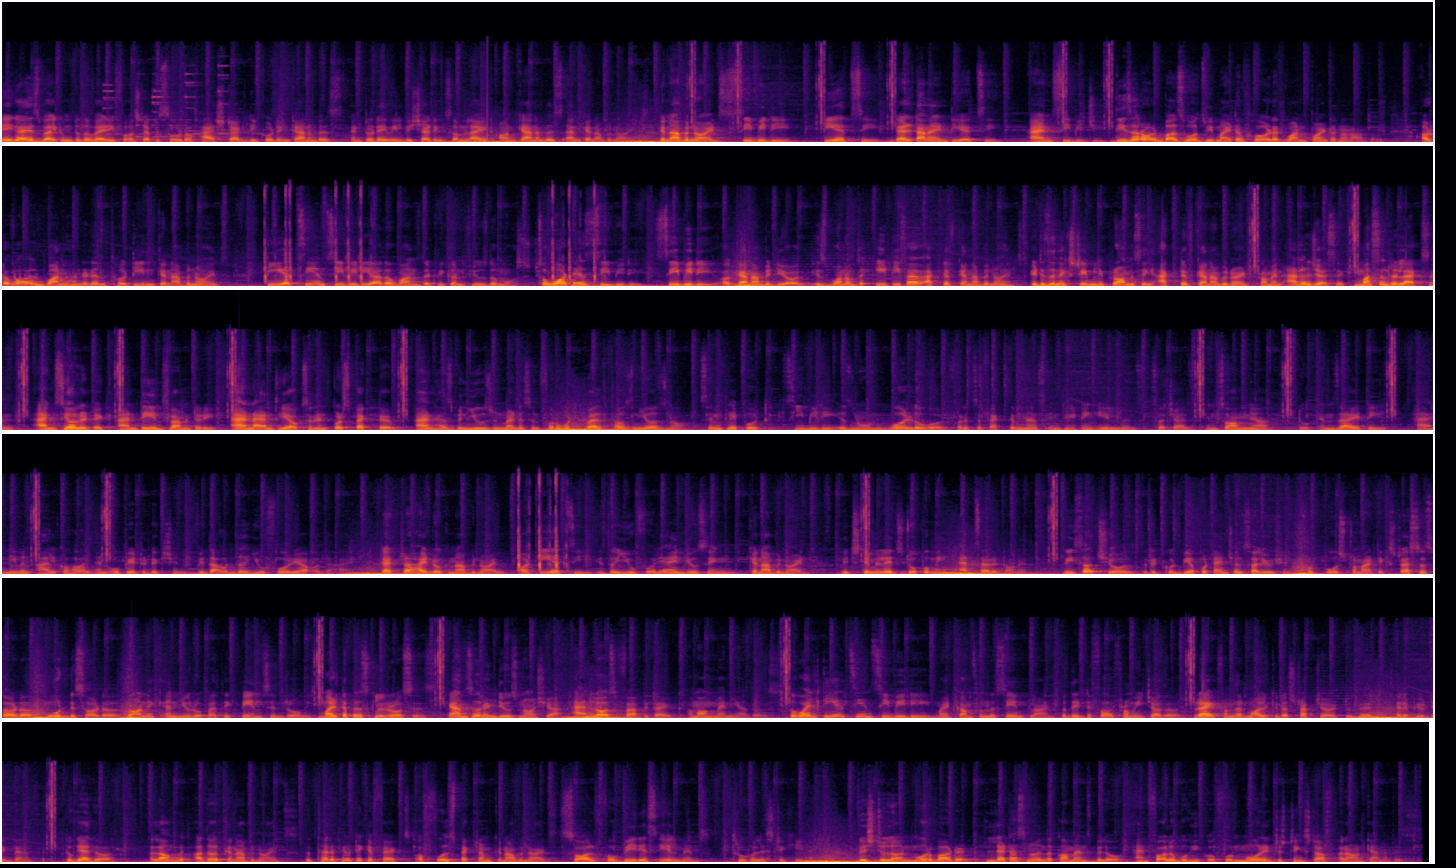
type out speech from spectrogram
Hey guys, welcome to the very first episode of Hashtag Decoding Cannabis and today we'll be shedding some light on cannabis and cannabinoids. Cannabinoids, CBD, THC, Delta-9 THC and CBG. These are all buzzwords we might have heard at one point or another. Out of all 113 cannabinoids, THC and CBD are the ones that we confuse the most. So what is CBD? CBD or cannabidiol is one of the 85 active cannabinoids. It is an extremely promising active cannabinoid from an analgesic, muscle relaxant, anxiolytic, anti-inflammatory and antioxidant perspective and has been used in medicine for over 12,000 years now. Simply put, CBD is known world over for its effectiveness in treating ailments such as insomnia to anxiety and even alcohol and opiate addiction without the euphoria or the high. Tetrahydrocannabinol or THC is the euphoria-inducing cannabinoid which stimulates dopamine and serotonin. Research shows that it could be a potential solution for post-traumatic stress disorder, mood disorder, chronic and neuropathic pain syndromes, multiple sclerosis, cancer-induced nausea and loss of appetite, among many others. So while THC and CBD might come from the same plant, but they differ from each other right from their molecular structure to their therapeutic benefit. Together, Along with other cannabinoids, the therapeutic effects of full spectrum cannabinoids solve for various ailments through holistic healing. Wish to learn more about it? Let us know in the comments below and follow BOHECO for more interesting stuff around cannabis.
